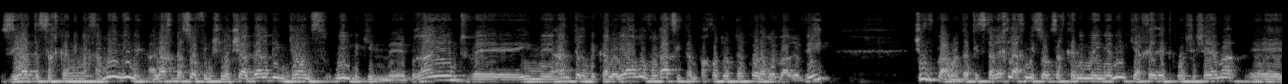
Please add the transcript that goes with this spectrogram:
זיהה את השחקנים החמים, הנה, הלך בסוף עם שלושה גארדים, ג'ונס, ווילבק עם אה, בריאנט, ועם אה, הנטר וקלויארו, ורץ איתם פחות או יותר כל הרבע הרביעי. שוב פעם, אתה תצטרך להכניס עוד שחקנים לעניינים, כי אחרת, כמו ששי אמר, אה,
